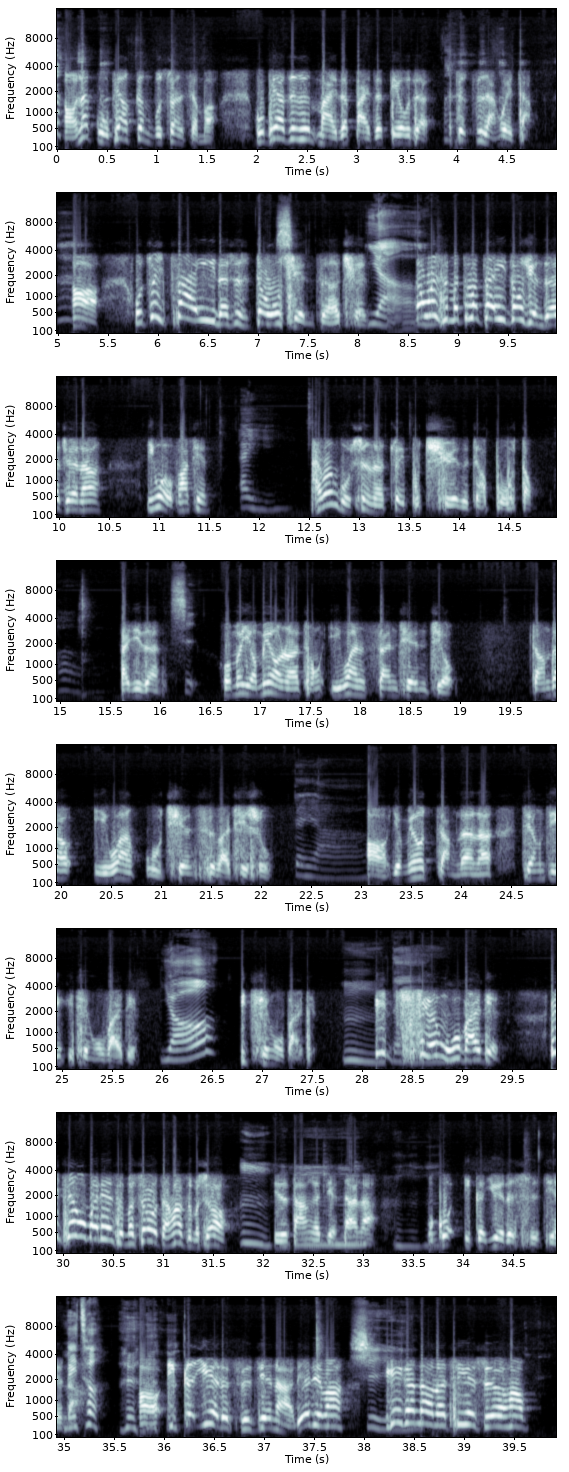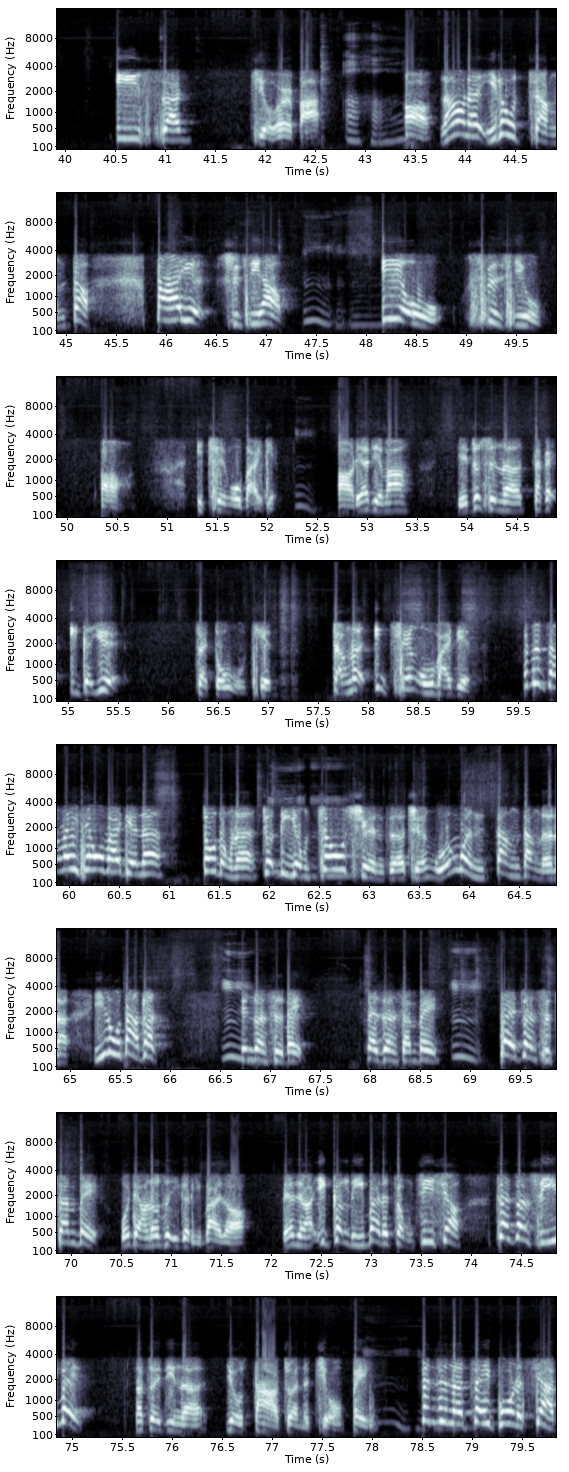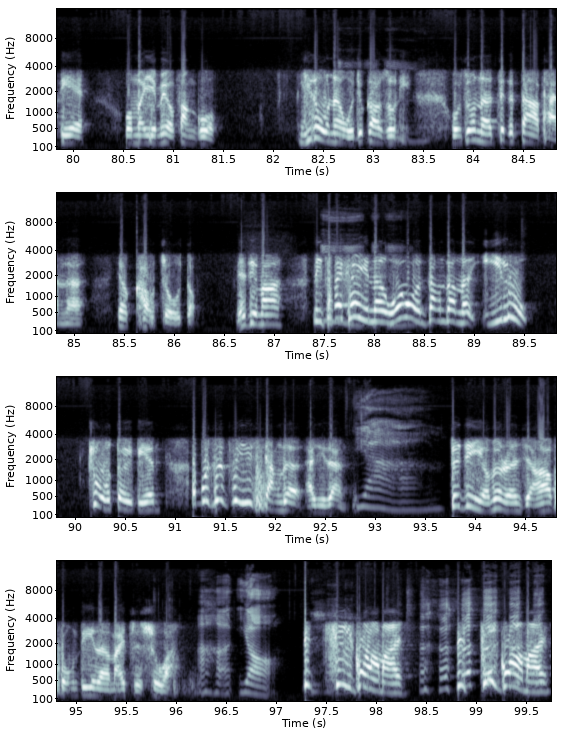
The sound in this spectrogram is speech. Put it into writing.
哦，那股票更不算什么，股票就是买着摆着丢着，就自然会涨。啊。我最在意的是周选择权，那为什么这么在意周选择权呢？因为我发现，哎，台湾股市呢最不缺的叫波动。台积电是，我们有没有呢？从一万三千九涨到一万五千四百七十五？对呀。哦，有没有涨了呢？将近一千五百点，有，一千五百点，嗯，一千五百点，一千五百点什么时候？涨到什么时候？嗯，其实答案很简单啦，不过一个月的时间没错，好，一个月的时间呐，了解吗？是，你可以看到呢，七月十二号一三九二八，啊，然后呢一路涨到八月十七号，嗯嗯嗯，一五四七五，哦，一千五百点。嗯啊，了解吗？也就是呢，大概一个月再多五天，涨了一千五百点。可是涨了一千五百点呢，周董呢就利用周选择权，稳稳当当的呢一路大赚，先赚四倍，再赚三倍，嗯，再赚十三倍。我讲的都是一个礼拜的哦，了解吗？一个礼拜的总绩效再赚十一倍，那最近呢又大赚了九倍，甚至呢这一波的下跌，我们也没有放过。一路呢，我就告诉你，我说呢，这个大盘呢要靠周董，了解吗？你才可以呢稳稳当当的一路做对边，而不是自己想的台积电。呀，最近有没有人想要逢低呢买指数啊？啊有。你气挂买，你气挂买，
